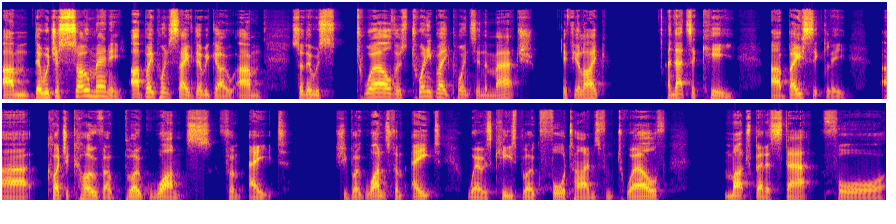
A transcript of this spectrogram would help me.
Um, there were just so many. Uh, breakpoint saved. There we go. Um, so there was 12, there's 20 breakpoints in the match, if you like. And that's a key. Uh, basically, uh, Krejcikova broke once from eight. She broke once from eight, whereas Keys broke four times from 12 much better stat for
